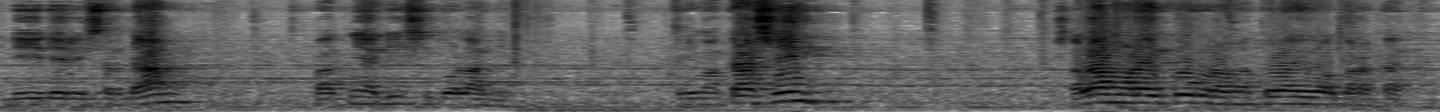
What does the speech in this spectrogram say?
di Deli Serdang tepatnya di Sibolagi terima kasih. Assalamualaikum warahmatullahi wabarakatuh.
